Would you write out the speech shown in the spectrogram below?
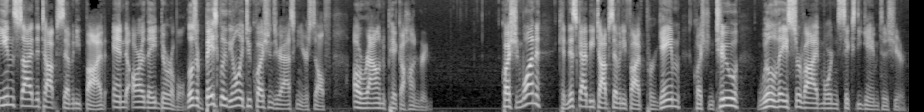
inside the top 75 and are they durable? Those are basically the only two questions you're asking yourself around pick 100. Question one Can this guy be top 75 per game? Question two Will they survive more than 60 games this year?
